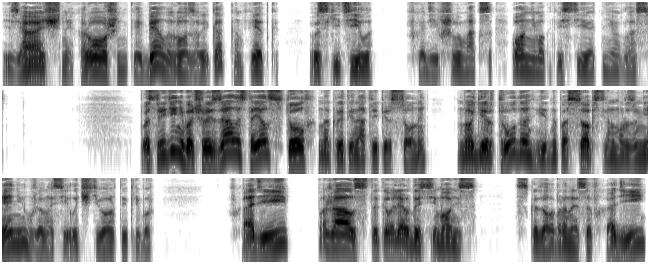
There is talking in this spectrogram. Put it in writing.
изящная, хорошенькая, бело-розовая, как конфетка, восхитила входившего Макса. Он не мог отвести от нее глаз. Посреди небольшой залы стоял стол, накрытый на три персоны, но Гертруда, видно по собственному разумению, уже вносила четвертый прибор. — Входи, пожалуйста, кавалер де Симонис, — сказала баронесса. — Входи.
